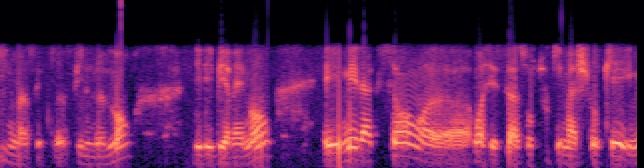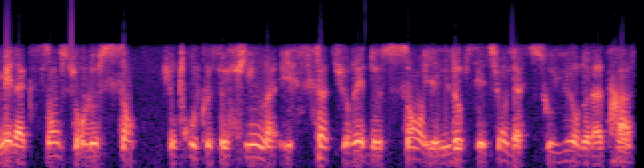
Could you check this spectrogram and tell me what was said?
film. hein, c'est que le film ment délibérément et met l'accent. moi, c'est ça surtout qui m'a choqué. Il met l'accent sur le sang. Je trouve que ce film est saturé de sang. Il y a une obsession de la souillure, de la trace.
